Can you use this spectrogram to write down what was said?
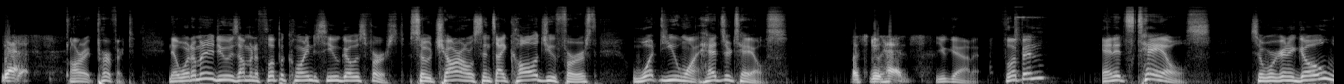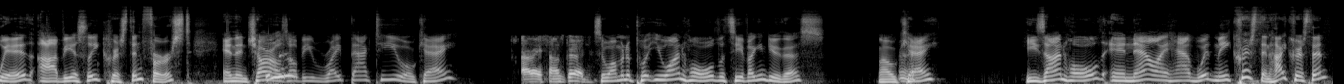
Yes. All right, perfect. Now, what I'm going to do is I'm going to flip a coin to see who goes first. So, Charles, since I called you first, what do you want, heads or tails? Let's do heads. You got it. Flipping, and it's tails. So, we're going to go with, obviously, Kristen first. And then, Charles, mm-hmm. I'll be right back to you, okay? All right, sounds good. So, I'm going to put you on hold. Let's see if I can do this. Okay. Mm-hmm. He's on hold. And now I have with me Kristen. Hi, Kristen.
